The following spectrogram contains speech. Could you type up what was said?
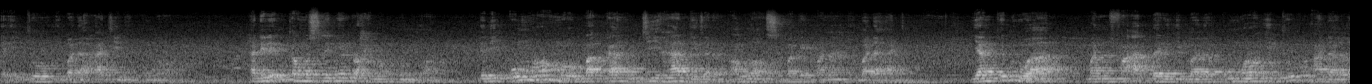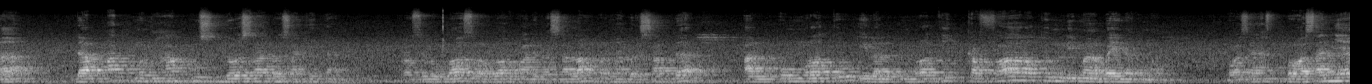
yaitu ibadah haji dan umroh. Hadirin kaum muslimin rahimahullah. Jadi umroh merupakan jihad di jalan Allah sebagaimana ibadah haji. Yang kedua, manfaat dari ibadah umroh itu dapat menghapus dosa-dosa kita. Rasulullah Shallallahu Alaihi Wasallam pernah bersabda, al umrotu ilal umroti kafaratun lima bainahuma. Bahwasanya, bahwasannya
